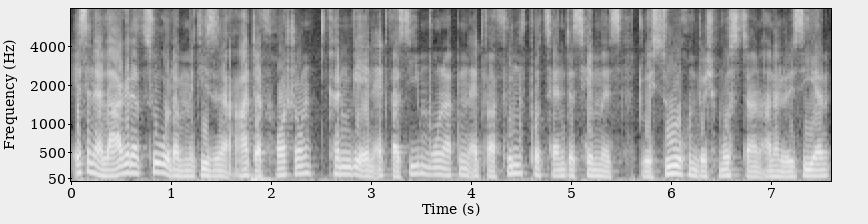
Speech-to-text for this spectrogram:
ist in der Lage dazu oder mit dieser Art der Forschung können wir in etwa sieben Monaten etwa 5% des Himmels durchsuchen, durchmustern, analysieren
